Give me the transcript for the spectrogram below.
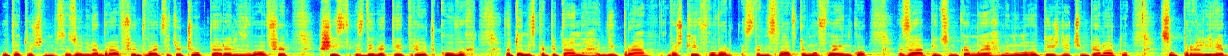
у поточному сезоні, набравши 20 очок та реалізувавши 6 з 9 триочкових. Натомість капітан Дніпра, важкий форвард Станіслав Тимофеєнко, за підсумками минулого тижня чемпіонату Суперліги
